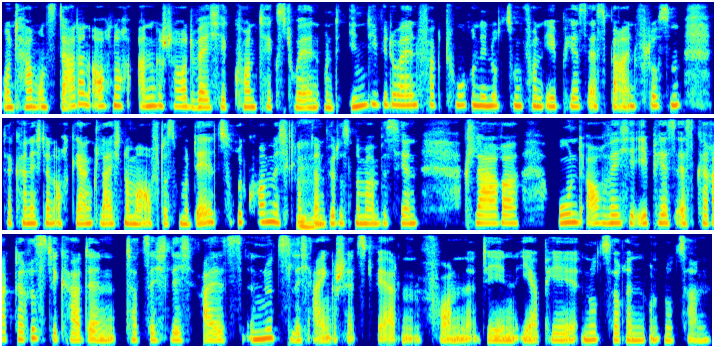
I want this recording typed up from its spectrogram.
und haben uns da dann auch noch angeschaut, welche kontextuellen und individuellen Faktoren die Nutzung von EPSS beeinflussen. Da kann ich dann auch gern gleich nochmal auf das Modell zurückkommen. Ich glaube, mhm. dann wird es nochmal ein bisschen klarer und auch welche EPSS-Charakteristika denn tatsächlich als nützlich eingeschätzt werden von den ERP-Nutzerinnen und Nutzern.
